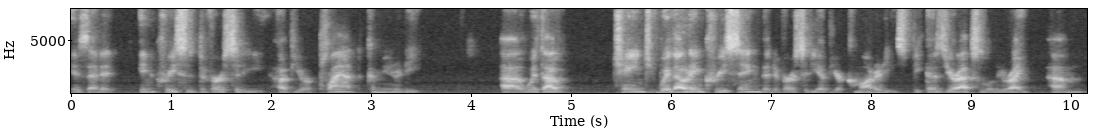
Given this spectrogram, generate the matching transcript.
is that it increases diversity of your plant community uh, without change without increasing the diversity of your commodities because you're absolutely right. Um,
